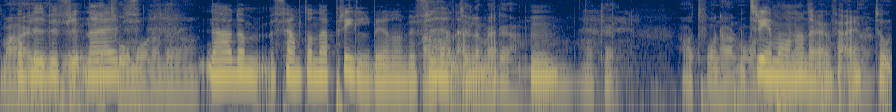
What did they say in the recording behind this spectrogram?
maj, Och blir befri- juli. Nej, två månader då. Nej, de, 15 april blev de befriade. Jaha, till och med det. Mm. Mm. Okej. Ja, två och en halv månad. Tre eller månader tre ungefär månader. tog Ja,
